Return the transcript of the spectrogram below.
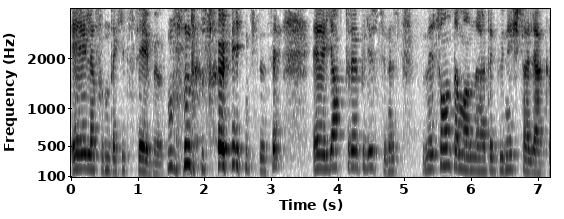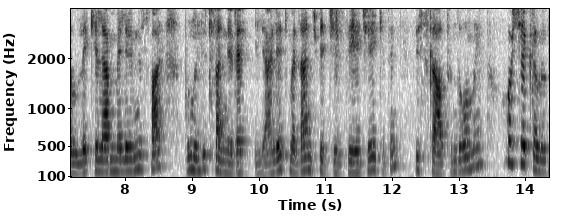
e lafını da hiç sevmiyorum. Bunu da söyleyeyim size. E, yaptırabilirsiniz. Ve son zamanlarda güneşle alakalı lekelenmeleriniz var. Bunu lütfen ilerletmeden ve cildiyeciye gidin. Risk altında olmayın. Hoşçakalın.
